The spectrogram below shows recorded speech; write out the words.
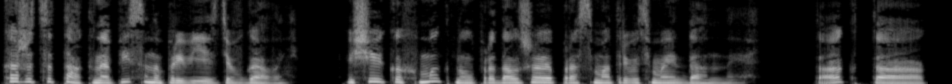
Кажется, так написано при въезде в гавань». Ищейка хмыкнул, продолжая просматривать мои данные. «Так-так,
